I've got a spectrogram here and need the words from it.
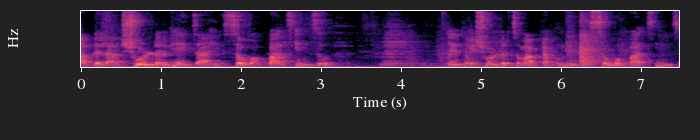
आपल्याला शोल्डर घ्यायचा आहे सव्वा पाच इंच. तर इथं मी शोल्डरचं माप टाकून घेते सव्वा पाच इंच.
